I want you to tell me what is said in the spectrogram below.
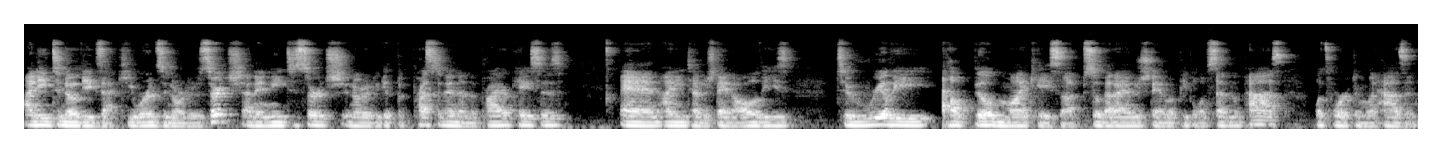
I need to know the exact keywords in order to search, and I need to search in order to get the precedent and the prior cases. And I need to understand all of these to really help build my case up so that I understand what people have said in the past, what's worked and what hasn't.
